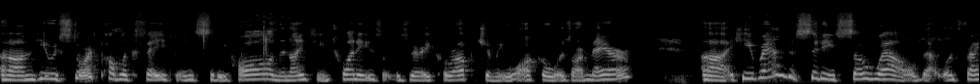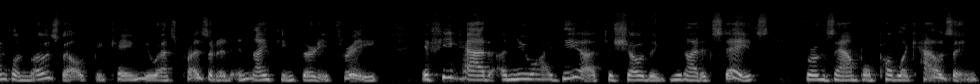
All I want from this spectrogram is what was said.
Um, he restored public faith in City Hall in the 1920s. It was very corrupt. Jimmy Walker was our mayor. Uh, he ran the city so well that when Franklin Roosevelt became US president in 1933, if he had a new idea to show the United States, for example, public housing,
